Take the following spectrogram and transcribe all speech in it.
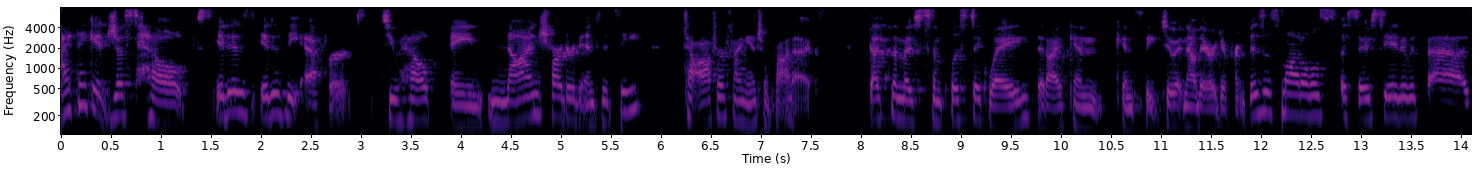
I think it just helps. It is it is the effort to help a non-chartered entity to offer financial products. That's the most simplistic way that I can can speak to it. Now there are different business models associated with BaaS,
